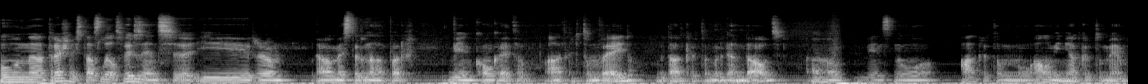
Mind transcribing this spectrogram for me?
Un trešais tās liels virziens ir, mēs runājam par vienu konkrētu atkritumu veidu, bet atkritumu ir gan daudz. Viens no atkritumu, no alumīnija atkritumiem,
